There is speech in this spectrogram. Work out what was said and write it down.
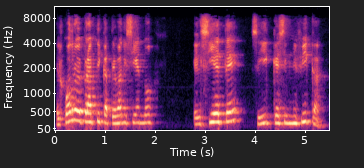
El cuadro de práctica te va diciendo el 7, ¿sí? ¿Qué significa?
